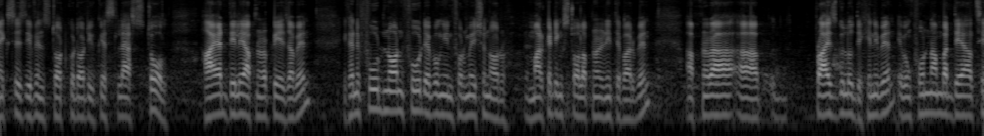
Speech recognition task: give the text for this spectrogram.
next is events dot co dot UK slash stall hire দিলে আপনারা পেয়ে যাবেন। এখানে ফুড নন ফুড এবং ইনফরমেশন অর মার্কেটিং স্টল আপনারা নিতে পারবেন। আপনারা প্রাইসগুলো দেখে নেবেন এবং ফোন নাম্বার দেওয়া আছে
